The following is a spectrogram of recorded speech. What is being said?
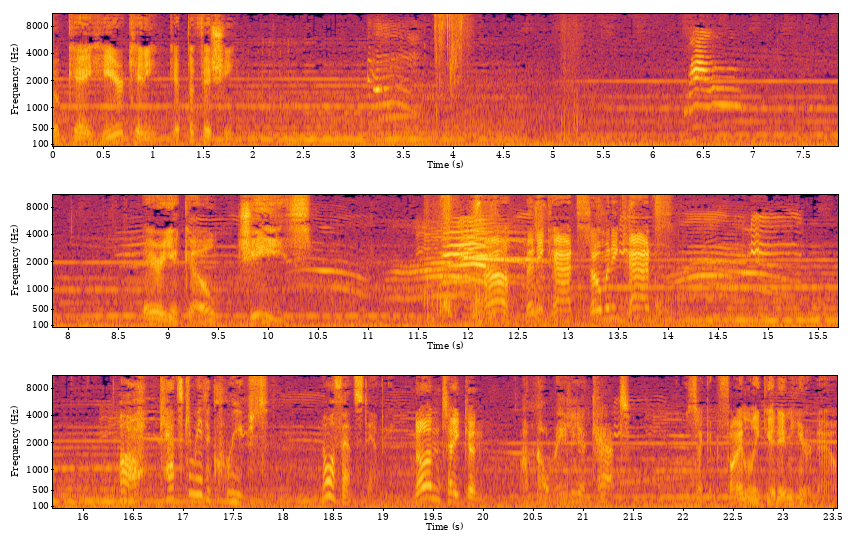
Okay, here, kitty. Get the fishy. There you go. Jeez. Ah, many cats, so many cats. Ugh, cats give me the creeps. No offense, Stampy. None taken. I'm not really a cat. Guess I can finally get in here now.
